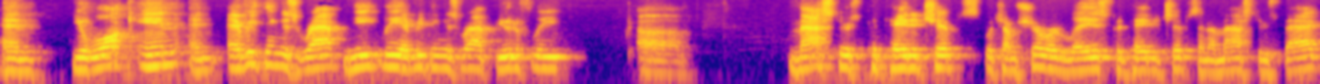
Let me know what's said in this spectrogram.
And you walk in and everything is wrapped neatly, everything is wrapped beautifully. Uh, Masters potato chips, which I'm sure are Lay's potato chips in a Masters bag.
